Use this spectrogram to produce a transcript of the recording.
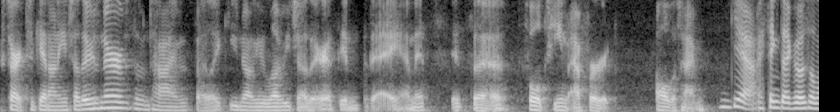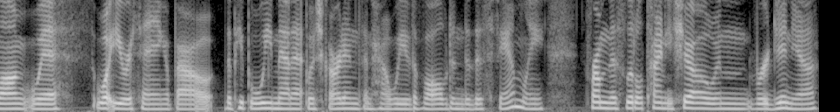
start to get on each other's nerves sometimes. But like you know, you love each other at the end of the day, and it's it's a full team effort all the time. Yeah, I think that goes along with what you were saying about the people we met at Busch Gardens and how we've evolved into this family from this little tiny show in Virginia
